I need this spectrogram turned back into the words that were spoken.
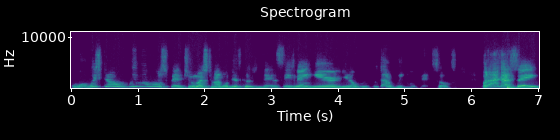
We still we won't spend too much time on this because the season ain't here. And, you know, we, we got to win a little bit. So, but I gotta say,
